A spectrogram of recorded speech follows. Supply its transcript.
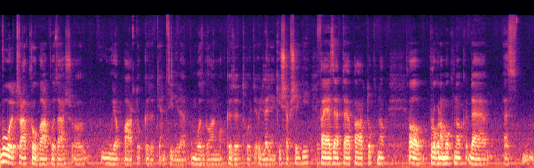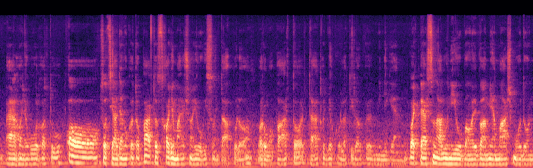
volt rá próbálkozás a újabb pártok között, ilyen civil mozgalmak között, hogy, hogy legyen kisebbségi fejezete a pártoknak, a programoknak, de ez elhanyagolható. A szociáldemokrata párt az hagyományosan jó viszonyt ápol a, a roma párttal, tehát hogy gyakorlatilag mindig ilyen, vagy personálunióban, vagy valamilyen más módon.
